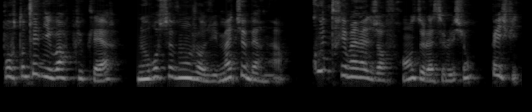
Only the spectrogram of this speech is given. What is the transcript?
Pour tenter d'y voir plus clair, nous recevons aujourd'hui Mathieu Bernard, Country Manager France de la solution PayFit.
